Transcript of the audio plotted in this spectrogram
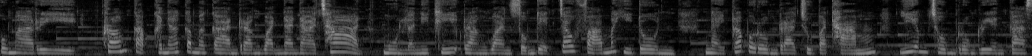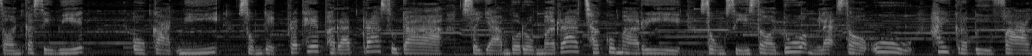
กุมารี พร้อมกับคณะกรรมการรางวัลนานาชาติ มูลนิธิรางวัลสมเด็จเจ้าฟ้ามหิดล ในพระบรมราชูปถัมภ์เยี่ยมชมโรงเรียนกาสอนกสิวิทย์ โอกาสนี้สมเด็จพระเทพรัตนราชสุดา สยามบรมราชกุมารีส่งสีซอด้วงและซออู้ให้กระบือฟัง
